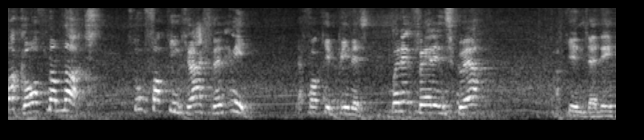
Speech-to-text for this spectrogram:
Fuck off, numbnuts! Stop fucking crashing into me! You fucking penis. Win it fair and square. Fucking diddy.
